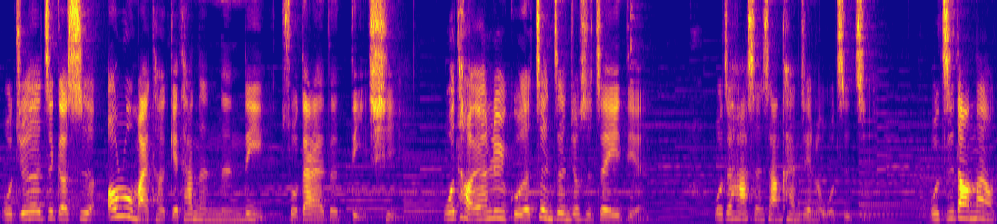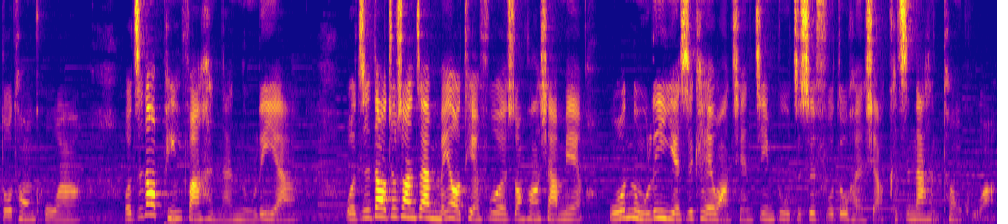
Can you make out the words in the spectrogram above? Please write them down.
我觉得这个是欧陆买特给他的能力所带来的底气。我讨厌绿谷的正正就是这一点，我在他身上看见了我自己，我知道那有多痛苦啊，我知道平凡很难努力啊。我知道，就算在没有天赋的状况下面，我努力也是可以往前进步，只是幅度很小。可是那很痛苦啊！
